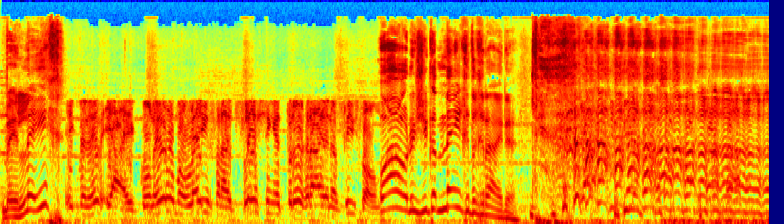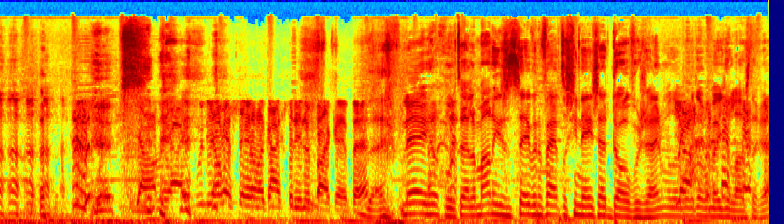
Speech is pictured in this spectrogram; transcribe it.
Ben je leeg? Ik ben heel, ja, ik kon helemaal leeg vanuit Vlissingen terugrijden naar Friesland. Wauw, dus je kan 90 rijden. Ja, maar ja, ik moet niet alles tegen elkaar achter in een bak hebben, hè? Nee, heel goed. Helemaal niet als het 57 Chinezen uit Dover zijn, want dan wordt het toch een beetje lastig, hè?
